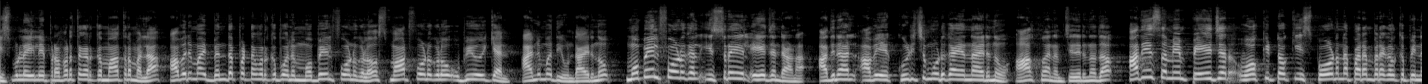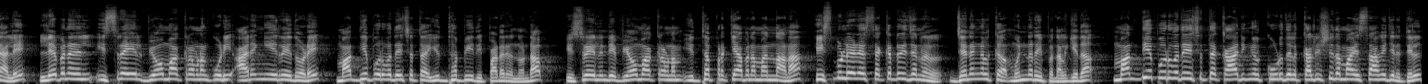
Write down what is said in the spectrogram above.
ഹിസ്ബുള്ളയിലെ പ്രവർത്തകർക്ക് മാത്രമല്ല അവരുമായി ബന്ധപ്പെട്ടവർക്ക് പോലും മൊബൈൽ ഫോണുകളോ സ്മാർട്ട് ഫോണുകളോ ഉപയോഗിക്കാൻ അനുമതി ഉണ്ടായിരുന്നു. മൊബൈൽ ഫോണുകൾ ഇസ്രയേൽ ഏജന്റാണ്. അതിനാൽ അവയെ കുഴിച്ചുമൂടുക എന്നായിരുന്നു ആഹ്വാനം ചെയ്തിരുന്നത്. അതേസമയം പേജർ വോക്കി ടോക്കി സ്ഫോടന പരമ്പരകൾക്ക് പിന്നാലെ ലെബനനിൽ ഇസ്രയേൽ വ്യോമാക്രമണം കൂടി അരങ്ങേറിയതോടെ മധ്യപൂർവദേശത്ത് യുദ്ധഭീതി പടരുന്നുണ്ട്. ഇസ്രയേലിന്റെ വ്യോമാക്രമണം യുദ്ധപ്രഖ്യാപനമെന്നാണ് ഹിസ്ബുള്ളയുടെ സെക്രട്ടറി ജനറൽ ജനങ്ങൾക്ക് മുന്നറിയിപ്പ് നൽകിയത്. മധ്യപൂർവദേശത്ത് കാര്യങ്ങൾ കൂടുതൽ കലുഷിതമായ സാഹചര്യത്തിൽ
